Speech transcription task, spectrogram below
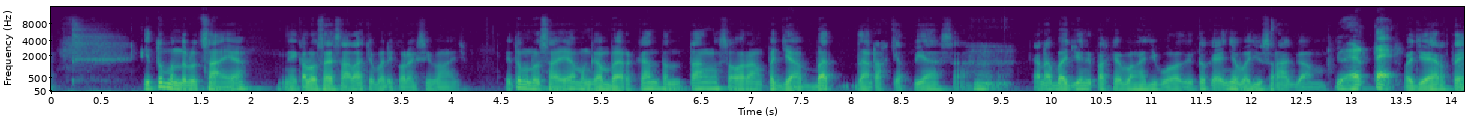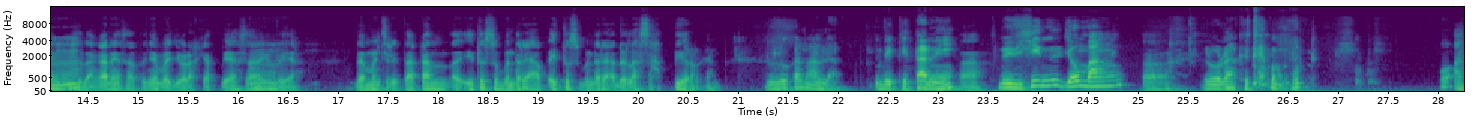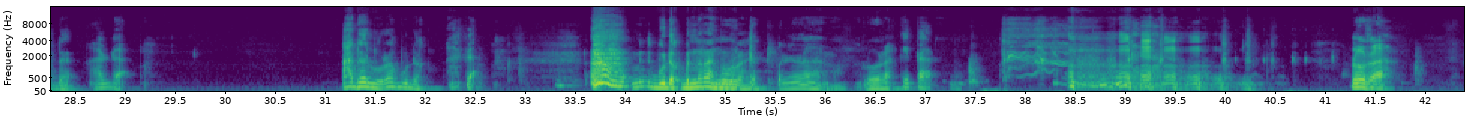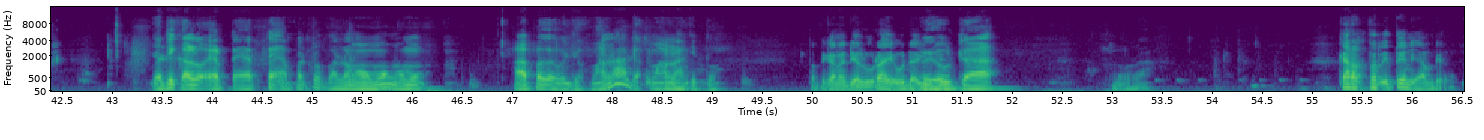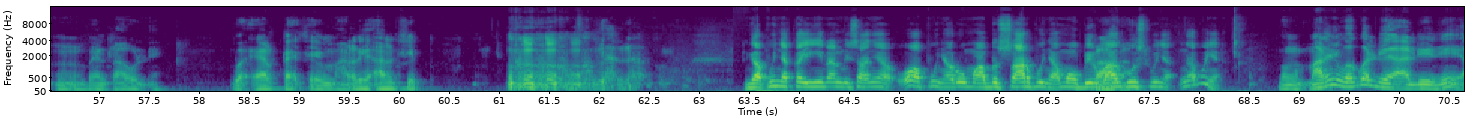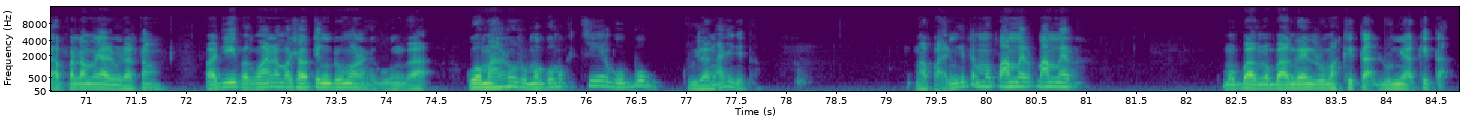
Itu menurut saya, nih kalau saya salah coba dikoreksi Bang Haji. Itu menurut saya menggambarkan tentang seorang pejabat dan rakyat biasa. Hmm. Karena baju yang dipakai Bang Haji Bolot itu kayaknya baju seragam, Di RT. baju RT. Hmm. Sedangkan yang satunya baju rakyat biasa Hmm. gitu ya. Dan menceritakan eh, itu sebenarnya apa? Itu sebenarnya adalah satir kan. Dulu kan ada di kita nih, Ah, di, sini Jombang nih, eh, lurah kita Bangput oh ada, ada, ada lurah budak. ada. Budak beneran lurah. ya? Budak bener, lurah kita. lurah. Jadi kalau RT RT apa tuh pada ngomong ngomong apa gitu, mana ada mana gitu. Tapi karena dia lurah ya udah Ya gitu. udah, lurah. karakter itu yang diambil. Hmm, pengen tahu nih. Gua RT sih malih ansip. Nggak punya keinginan misalnya, wah punya rumah besar, punya mobil bagus, punya nggak punya. Kemarin juga gua di, di ini apa namanya ada yang datang. Pak Haji, bagaimana mau syuting rumah? Gua enggak. Gua malu rumah gua mau kecil, gubuk. Gua bilang aja gitu. Ngapain kita mau pamer-pamer? Mau bangga-banggain rumah kita, dunia kita.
